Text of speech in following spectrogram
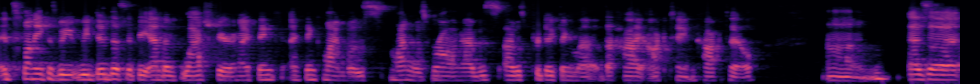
it's funny because we we did this at the end of last year, and I think I think mine was mine was wrong. I was I was predicting the the high octane cocktail um, as a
